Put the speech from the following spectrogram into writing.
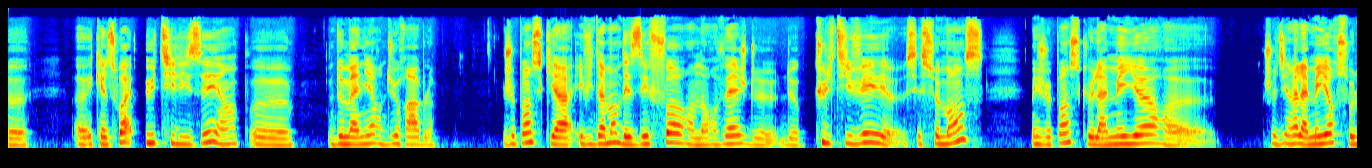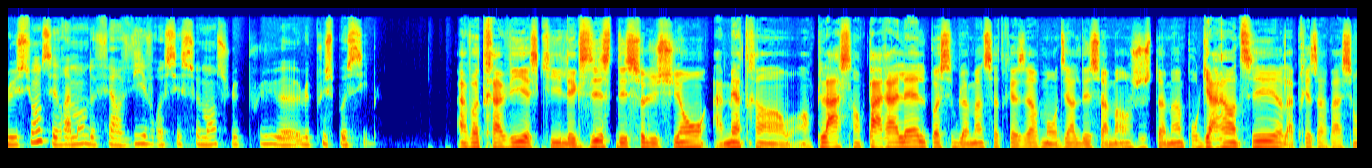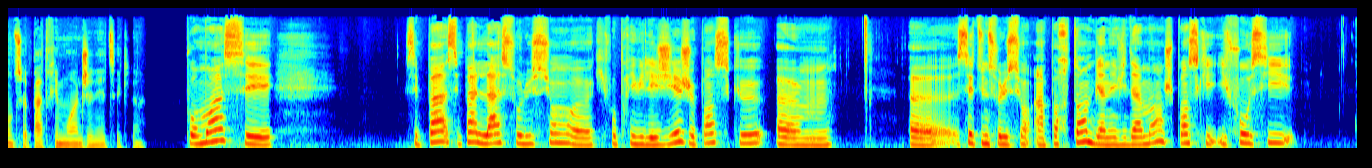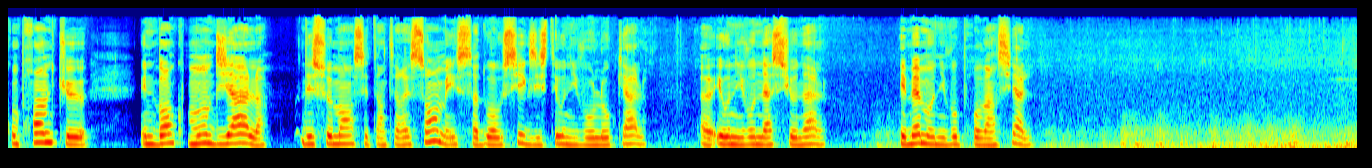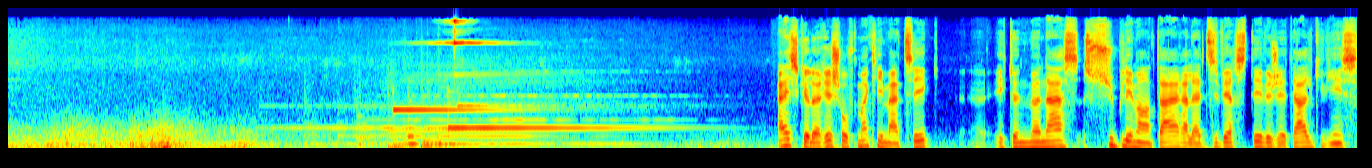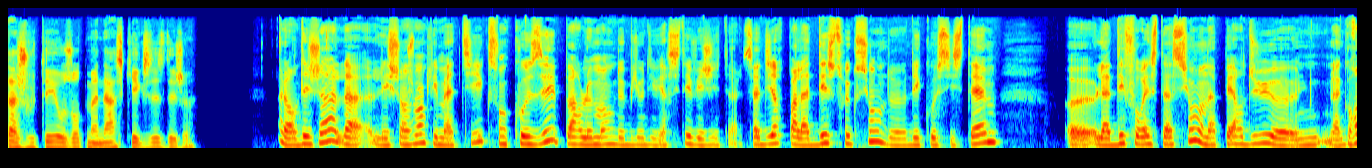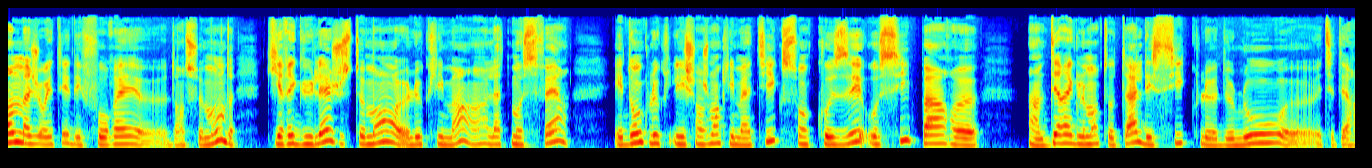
et qu'elles soient utilisées hein, de manière durable. Je pense qu'il y a évidemment des efforts en Norvège de, de cultiver ces semences, mais je pense que la meilleure je dirais la meilleure solution, c'est vraiment de faire vivre ces semences le plus, euh, le plus possible. À votre avis, est-ce qu'il existe des solutions à mettre en, place en parallèle possiblement de cette réserve mondiale des semences, justement pour garantir la préservation de ce patrimoine génétique-là? Pour moi, c'est c'est pas pas la solution euh, qu'il faut privilégier. Je pense que euh, c'est une solution importante, bien évidemment. Je pense qu'il faut aussi comprendre que une banque mondiale des semences, c'est intéressant, mais ça doit aussi exister au niveau local euh, et au niveau national, et même au niveau provincial. Est-ce que le réchauffement climatique euh, est une menace supplémentaire à la diversité végétale qui vient s'ajouter aux autres menaces qui existent déjà? Alors déjà, les changements climatiques sont causés par le manque de biodiversité végétale, c'est-à-dire par la destruction d'écosystèmes, euh, la déforestation. On a perdu euh, la grande majorité des forêts euh, dans ce monde qui régulaient justement le climat, hein, l'atmosphère. Et donc les changements climatiques sont causés aussi par un dérèglement total des cycles de l'eau, etc.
